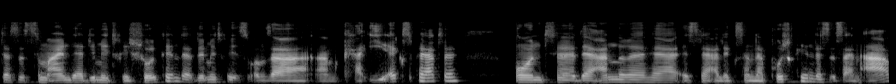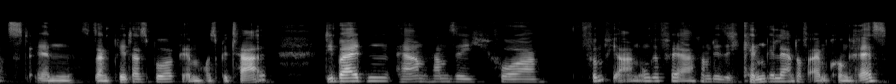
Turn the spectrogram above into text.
das ist zum einen der Dimitri Schulkin. Der Dimitri ist unser ähm, KI-Experte. Und äh, der andere Herr ist der Alexander Puschkin. Das ist ein Arzt in St. Petersburg im Hospital. Die beiden Herren haben sich vor fünf Jahren ungefähr, haben die sich kennengelernt auf einem Kongress.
